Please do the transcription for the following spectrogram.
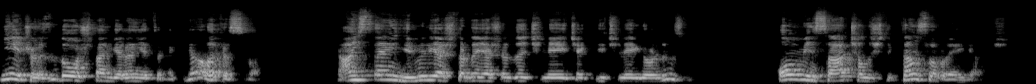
Niye çözdü? Doğuştan gelen yetenek. Ne alakası var? Einstein'in 20'li yaşlarda yaşadığı çileyi, çektiği çileyi gördünüz mü? 10 bin saat çalıştıktan sonra oraya gelmiş.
